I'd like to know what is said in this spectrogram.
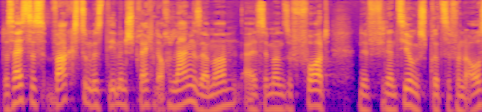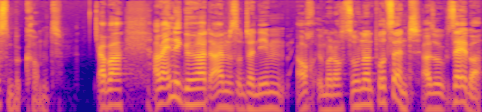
Das heißt, das Wachstum ist dementsprechend auch langsamer, als wenn man sofort eine Finanzierungsspritze von außen bekommt. Aber am Ende gehört einem das Unternehmen auch immer noch zu 100 Prozent, also selber.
